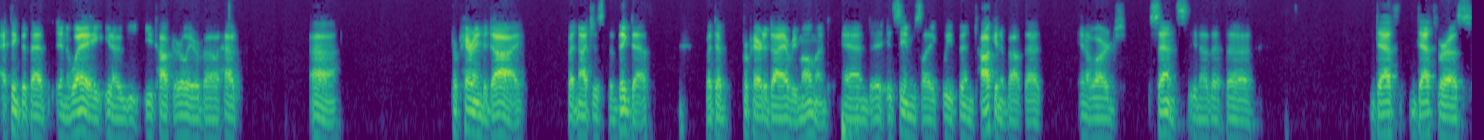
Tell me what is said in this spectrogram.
I think that that, in a way, you know, you, you talked earlier about how uh, preparing to die, but not just the big death, but to prepare to die every moment. And it, it seems like we've been talking about that in a large sense, you know, that the death, death for us,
